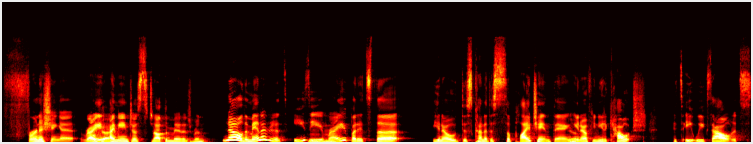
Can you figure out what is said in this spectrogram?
furnishing it, right? Okay. I mean, just Not the management. no, the management's easy, Mhm. right? But it's the you know this kind of the supply chain thing. Yeah. You know, if you need a couch, it's eight weeks out. It's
